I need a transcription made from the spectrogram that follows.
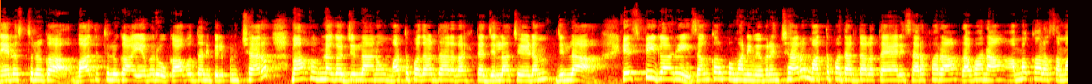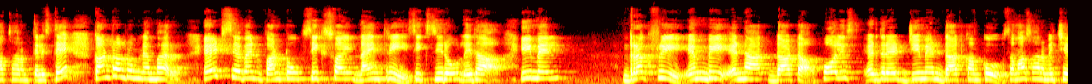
నేరస్తులుగా బాధితులుగా ఎవరు కావద్దని పిలుపునిచ్చారు. మహబూబ్ నగర్ జిల్లాను మత్తు పదార్థాల రహిత జిల్లా చేయడం జిల్లా ఎస్పీ గారి సంకల్పమని వివరించారు. మత్తు పదార్థాల తయారీ సరఫరా రవాణా అమ్మకాల సమాచారం తెలిస్తే control room number eight seven one two six five nine three six zero లేదా email drug free M B N R data police at the rate Gmail dot కామ్కు సమాచారం ఇచ్చే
